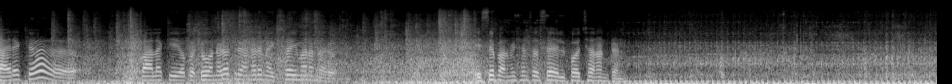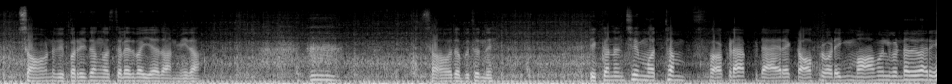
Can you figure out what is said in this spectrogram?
డైరెక్ట్ వాళ్ళకి ఒక two hundred three hundred extra ఇవ్వమని అన్నారు. ఇస్తే పర్మిషన్స్ వస్తే వెళ్ళిపోవచ్చు అని అంటాను సౌండ్ విపరీతంగా వస్తలేదు భయ్యా దాని మీద. సౌ దెబ్బతుంది. ఇక్కడ నుంచి మొత్తం అక్కడ డైరెక్ట్ ఆఫ్ రోడింగ్ మామూలుగా ఉంటుంది మరి.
